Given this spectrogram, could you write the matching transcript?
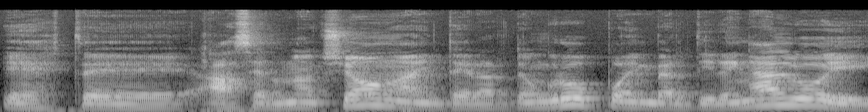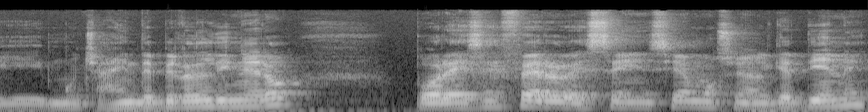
este, hacer una acción, a integrarte a un grupo, a invertir en algo y, y mucha gente pierde el dinero por esa efervescencia emocional que tiene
